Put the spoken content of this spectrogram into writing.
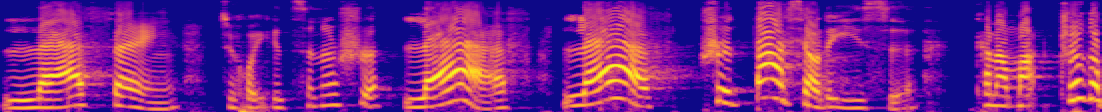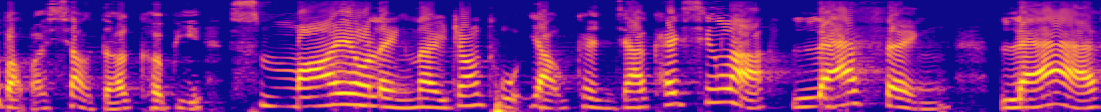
，laughing 最后一个词呢是 laugh，laugh 是大笑的意思。看到吗？这个宝宝笑得可比 smiling 那一张图要更加开心了。Laughing, laugh,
